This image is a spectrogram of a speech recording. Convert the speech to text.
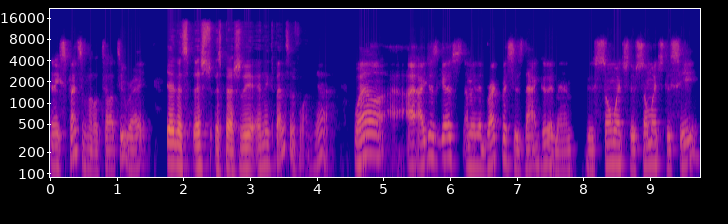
An expensive hotel too, right? Especially especially an expensive one. Yeah. Well, I, I just guess I mean the breakfast is that good, man. There's so much. There's so much to see.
